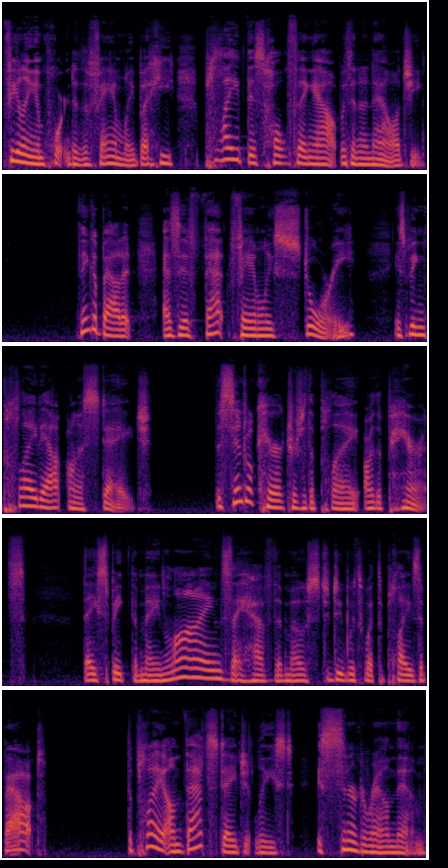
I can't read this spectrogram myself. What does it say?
feeling important to the family, but he played this whole thing out with an analogy. Think about it as if that family's story is being played out on a stage. The central characters of the play are the parents. They speak the main lines. They have the most to do with what the play is about. The play, on that stage at least, is centered around them.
